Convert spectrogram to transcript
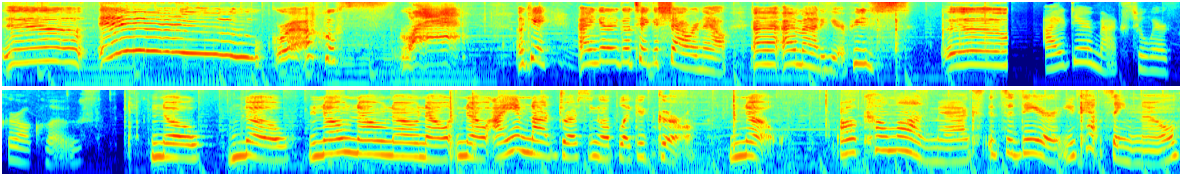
Ew, ew, gross. okay, I'm gonna go take a shower now. Uh, I'm out of here. Peace. Ew. I dare Max to wear girl clothes. No, no, no, no, no, no, no. I am not dressing up like a girl. No. Oh, come on, Max. It's a dare. You can't say no.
